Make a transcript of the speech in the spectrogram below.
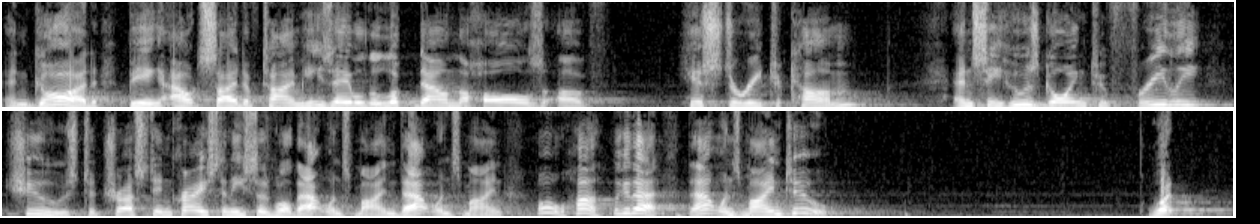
And God, being outside of time, He's able to look down the halls of history to come and see who's going to freely choose to trust in Christ. And he says, Well, that one's mine, that one's mine. Oh, huh, look at that. That one's mine too. What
